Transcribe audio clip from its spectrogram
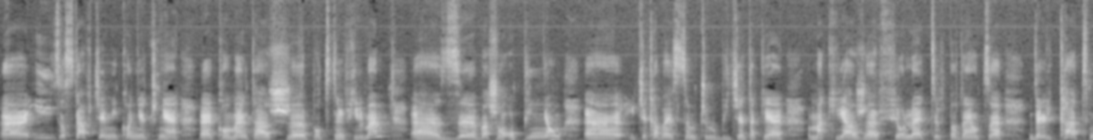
e, i zostawcie mi koniecznie e, komentarz pod tym filmem e, z Waszą opinią e, i ciekawa jestem, czy lubicie takie makijaże, fiolety wpadające delikatnie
